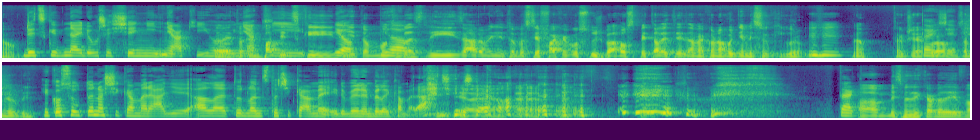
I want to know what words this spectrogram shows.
No. Vždycky najdou řešení nějakýho, no, je to nějaký... empatický, jo, není to moc jo. vlezlý, zároveň je to prostě fakt jako služba hospitality tam jako na hodně vysoký úrovni. Mm-hmm. No. Takže, jako Takže za mě dobrý. Jako jsou to naši kamarádi, ale tohle to říkáme, i kdyby nebyli kamarádi, ja, že jo? Ja, ja, ja. Tak. A my jsme teďka byli v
